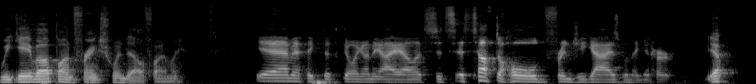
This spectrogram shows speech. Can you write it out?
We gave up on Frank Schwindel finally. Yeah, I mean, I think that going on the IL, it's it's it's tough to hold fringy guys when they get hurt. Yep.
